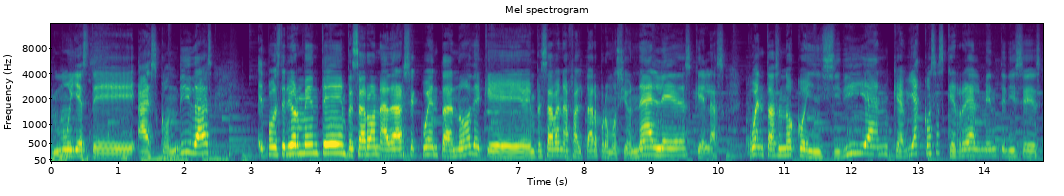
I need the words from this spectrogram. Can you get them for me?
muy este a escondidas eh, posteriormente empezaron a darse cuenta, ¿no? De que empezaban a faltar promocionales, que las cuentas no coincidían, que había cosas que realmente dices,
